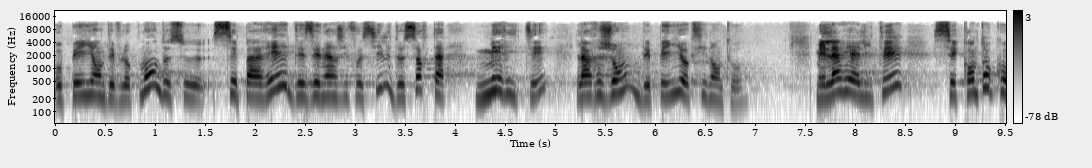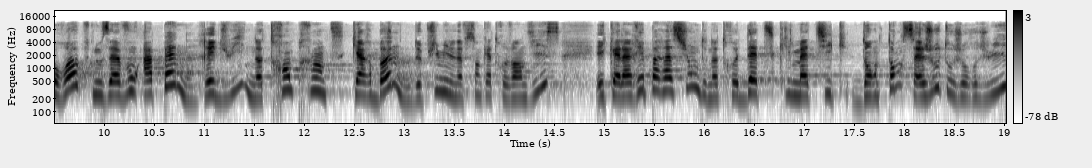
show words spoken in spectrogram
aux pays en développement de se séparer des énergies fossiles de sorte à mériter l'argent des pays occidentaux. Mais la réalité, c'est qu'en tant qu'Europe, nous avons à peine réduit notre empreinte carbone depuis 1990 et qu'à la réparation de notre dette climatique d'antan s'ajoute aujourd'hui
